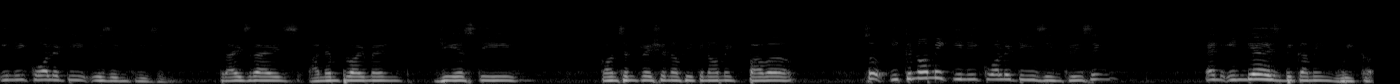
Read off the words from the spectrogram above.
inequality is increasing. Price rise, unemployment, GST, concentration of economic power. So, economic inequality is increasing and India is becoming weaker.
